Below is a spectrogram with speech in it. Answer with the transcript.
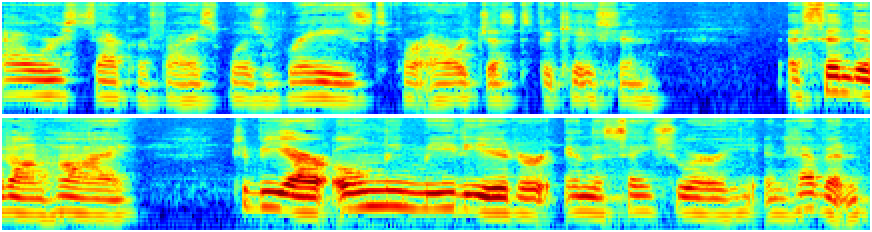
our sacrifice, was raised for our justification, ascended on high, to be our only mediator in the sanctuary in heaven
